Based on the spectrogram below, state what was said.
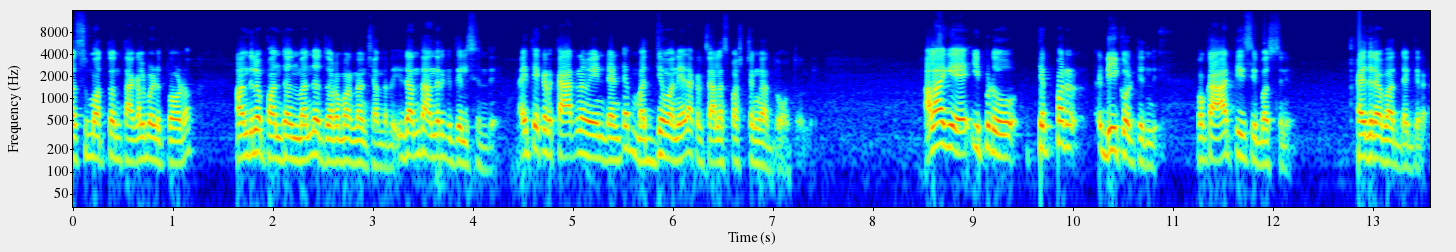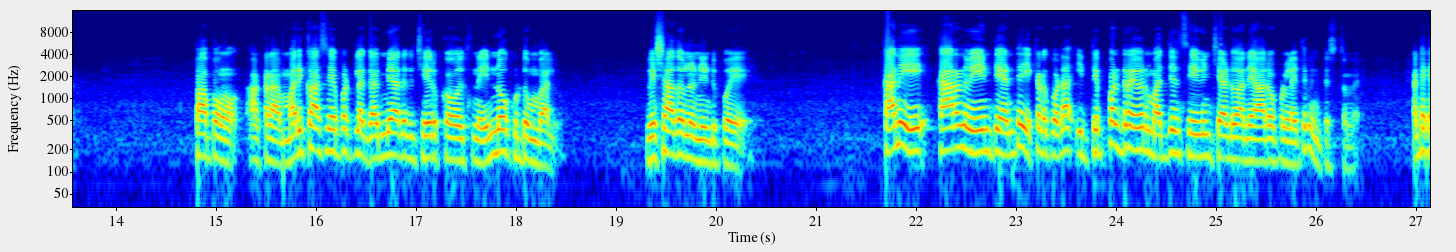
బస్సు మొత్తం తగలబడిపోవడం అందులో పంతొమ్మిది మంది దుర్మరణం చెందడం. ఇదంతా అందరికీ తెలిసిందే. అయితే ఇక్కడ కారణం ఏంటంటే మద్యం అనేది అక్కడ చాలా స్పష్టంగా అర్థమవుతుంది. అలాగే ఇప్పుడు టిప్పర్ ఢీ కొట్టింది ఒక ఆర్టీసీ బస్సుని హైదరాబాద్ దగ్గర. పాపం అక్కడ మరి కాసేపట్లో గమ్యానికి చేరుకోవాల్సిన ఎన్నో కుటుంబాలు విషాదంలో నిండిపోయాయి. కానీ కారణం ఏంటి అంటే ఇక్కడ కూడా ఈ టిప్పర్ డ్రైవర్ మద్యం సేవించాడు అనే ఆరోపణలు అయితే వినిపిస్తున్నాయి. అంటే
